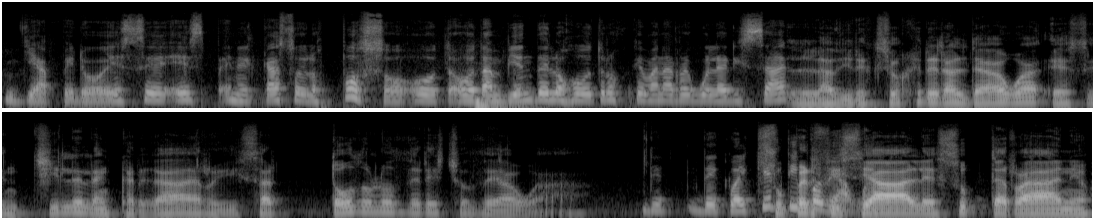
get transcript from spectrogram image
Ya, pero ese es en el caso de los pozos o, también de los otros que van a regularizar. La Dirección General de Agua es en Chile la encargada de revisar todos los derechos de agua. De, de cualquier tipo de agua. Superficiales, subterráneos.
